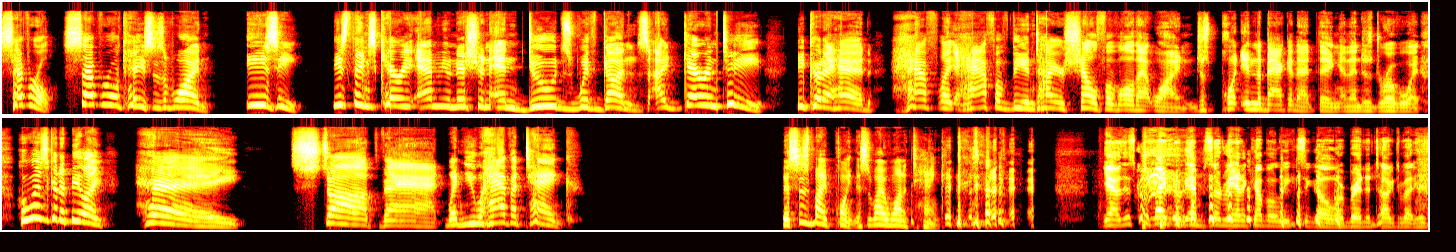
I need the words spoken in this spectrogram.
Several, several cases of wine. Easy. These things carry ammunition and dudes with guns. I guarantee he could have had half, like half of the entire shelf of all that wine just put in the back of that thing and then just drove away. Who is going to be like, hey, stop that when you have a tank? This is my point. This is why I want a tank. yeah, this goes back to an episode we had a couple of weeks ago where Brendan talked about his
